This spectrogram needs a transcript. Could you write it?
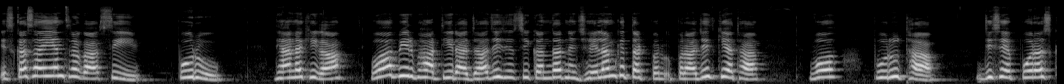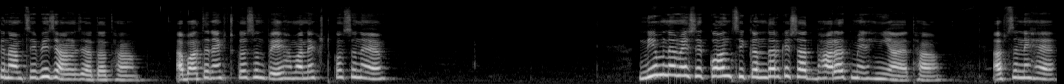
इसका सही आंसर होगा सी पुरु ध्यान रखिएगा, वह वीर भारतीय राजा जिसे सिकंदर ने झेलम के तट पर पराजित किया था, वो पुरु था, जिसे पोरस के नाम से भी जाना जाता था। अब आते नेक्स्ट क्वेश्चन पे। हमारा नेक्स्ट क्वेश्चन है। निम्न में से कौन सिकंदर के साथ भारत में नहीं आया था? ऑप्शन है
